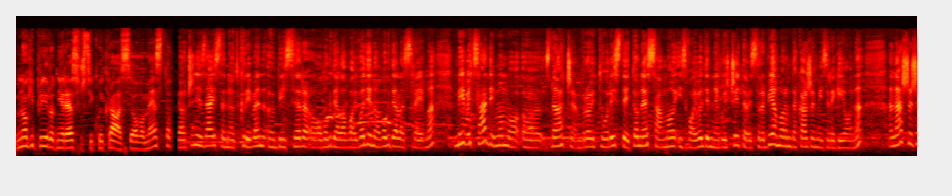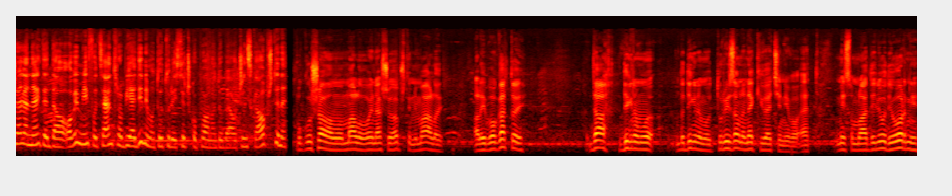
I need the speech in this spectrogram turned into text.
mnogi prirodni resursi koji krase ovo mesto. Beočin je zaista neotkriven biser ovog dela Vojvodine, ovog dela Srema. Mi već sad imamo značajan broj turista i to ne samo iz Vojvodine, nego iz čitave Srbije, moram da kažem iz regiona. A naša želja negde da ovim infocentrom objedinimo tu turističku ponudu Beočinske opštine. Pokušavamo malo u ovoj našoj opštini, maloj, ali i bogatoj, da dignemo, da dignemo turizam na neki veći nivo. Eto, mi smo mladi ljudi, orni,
